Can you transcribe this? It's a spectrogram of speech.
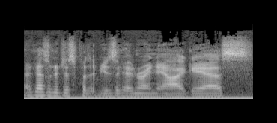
I guess we could just put the music in right now, I guess.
